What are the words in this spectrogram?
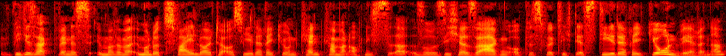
wie gesagt, wenn es immer, wenn man immer nur zwei Leute aus jeder Region kennt, kann man auch nicht so sicher sagen, ob es wirklich der Stil der Region wäre. Ne?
